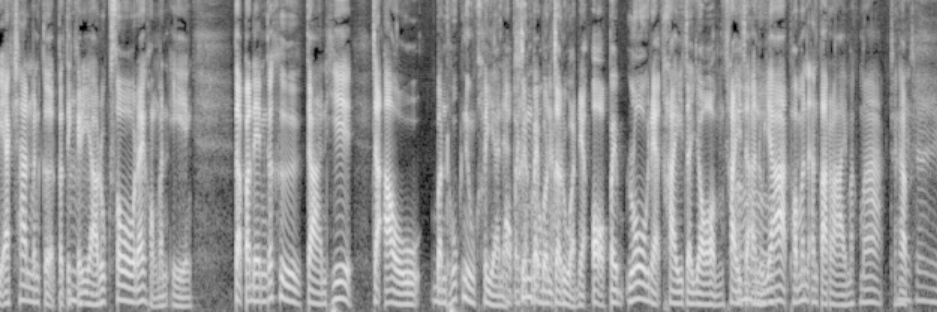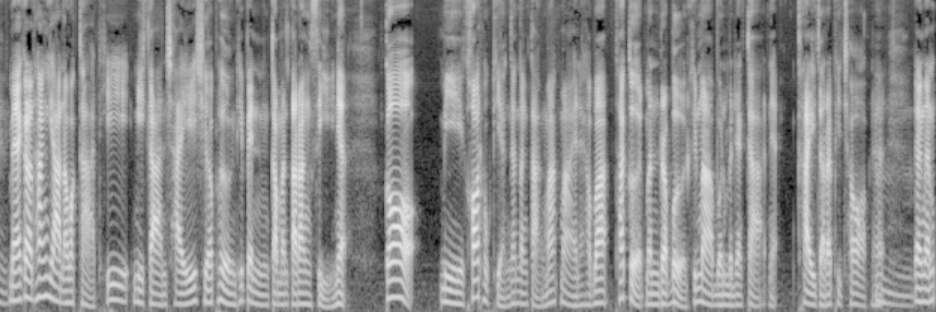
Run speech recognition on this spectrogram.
reaction มันเกิดปฏิกิริยาลูกโซ่ได้ของมันเอง แต่ประเด็นก็คือการที่จะเอาบรรทุกนิวเคลียร์เนี่ยออกไปจากขึ้นไปบนโลกเนี่ยจรวดเนี่ยออกไปโลกเนี่ยใครจะยอมใครจะอ๋อออนุญาต เพราะมันอันตรายมากๆนะครับใช่แม้กระทั่งยานอวกาศที่มีการใช้เชื้อเพลิงที่เป็นกัมมันตรังสีเนี่ยก็มีข้อถกเถียงกันต่างๆ มากมายนะครับว่าถ้าเกิดมันระเบิดขึ้นมาบนบรรยากาศเนี่ยใครจะรับผิดชอบนะฮะอืมดังนั้น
